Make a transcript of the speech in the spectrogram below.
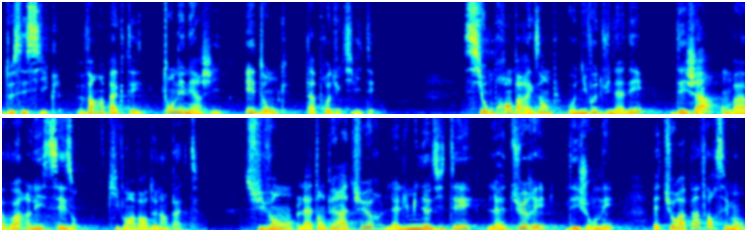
de ces cycles va impacter ton énergie et donc ta productivité. Si on prend par exemple au niveau d'une année, déjà, on va avoir les saisons qui vont avoir de l'impact. Suivant la température, la luminosité, la durée des journées, ben, tu n'auras pas forcément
